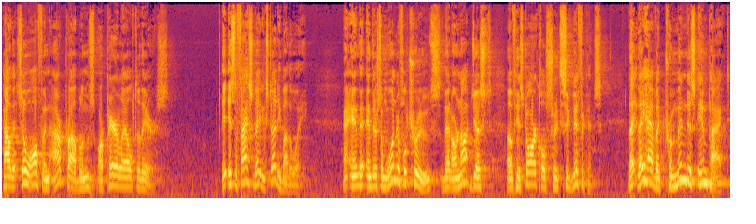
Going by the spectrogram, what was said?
how that so often our problems are parallel to theirs. It's a fascinating study, by the way. And, and there's some wonderful truths that are not just of historical significance, they, they have a tremendous impact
